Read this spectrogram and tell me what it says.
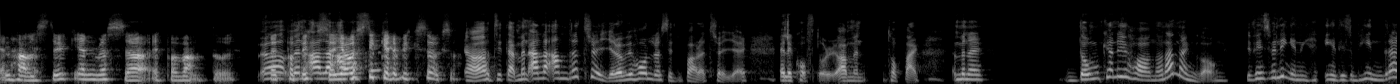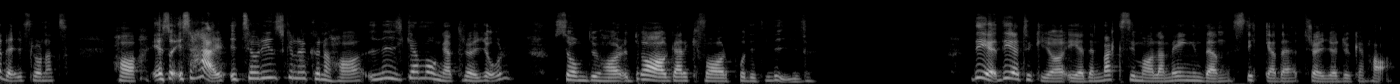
en halsduk, en mössa, ett par vantor, Ja, ett par men byxor. alla Jag har stickade byxor också. Ja, titta. Men alla andra tröjor, om vi håller oss till bara tröjor, eller koftor, ja men toppar. Jag menar, de kan du ju ha någon annan gång. Det finns väl ingen, ingenting som hindrar dig från att ha... Alltså, så här, I teorin skulle du kunna ha lika många tröjor som du har dagar kvar på ditt liv. Det, det tycker jag är den maximala mängden stickade tröjor du kan ha.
